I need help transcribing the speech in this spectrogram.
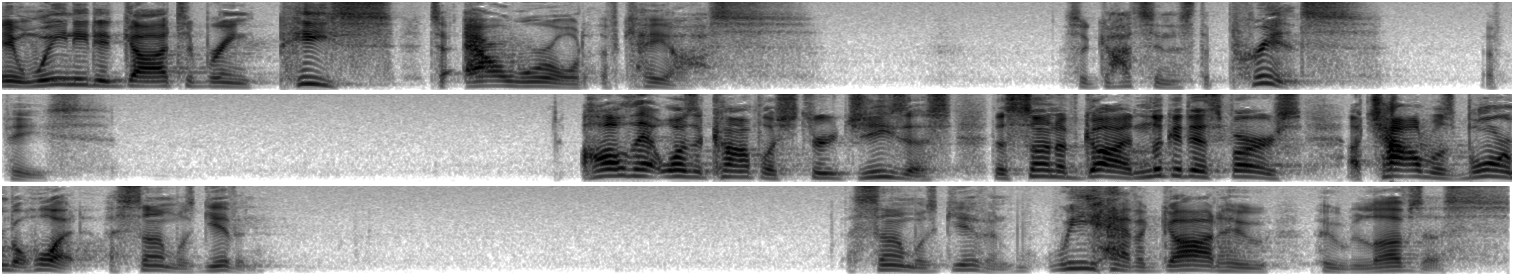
And we needed God to bring peace to our world of chaos. So God sent us the Prince of Peace. All that was accomplished through Jesus, the Son of God. And look at this verse a child was born, but what? A son was given. A son was given. We have a God who, who loves us.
